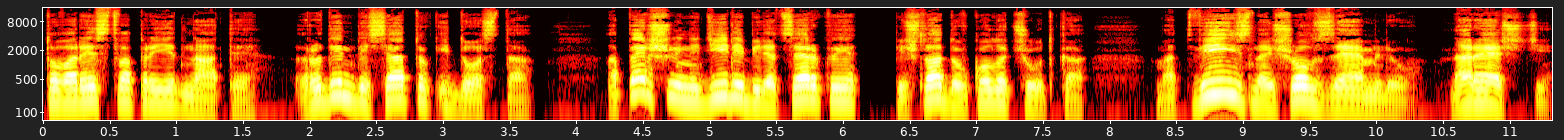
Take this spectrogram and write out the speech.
товариства приєднати. Родин десяток і доста. А першої неділі біля церкви пішла довкола чутка. Матвій знайшов землю. Нарешті.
